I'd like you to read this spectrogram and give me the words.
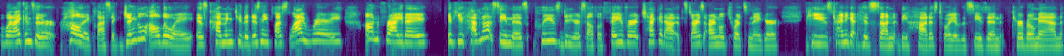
what I consider holiday classic. Jingle All the Way is coming to the Disney Plus library on Friday. If you have not seen this, please do yourself a favor. Check it out. It stars Arnold Schwarzenegger. He's trying to get his son the hottest toy of the season, Turbo Man.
